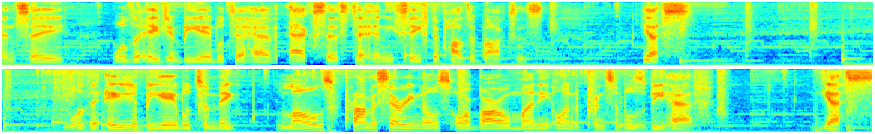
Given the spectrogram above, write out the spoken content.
and say, will the agent be able to have access to any safe deposit boxes? Yes. Will the agent be able to make loans, promissory notes, or borrow money on the principal's behalf? Yes.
